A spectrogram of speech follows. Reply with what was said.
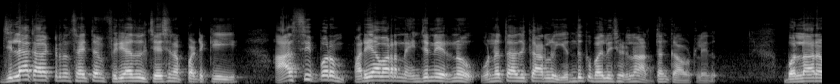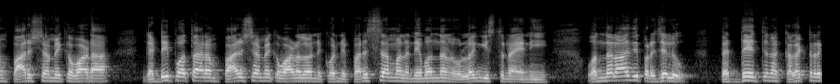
జిల్లా కలెక్టర్ను సైతం ఫిర్యాదులు చేసినప్పటికీ ఆర్సీపురం పర్యావరణ ఇంజనీర్ను ఉన్నతాధికారులు ఎందుకు బదిలీ చేయడం అర్థం కావట్లేదు. బొల్లారం పారిశ్రామిక వాడ గడ్డిపోతారం పారిశ్రామిక వాడలోని కొన్ని పరిశ్రమల నిబంధనలు ఉల్లంఘిస్తున్నాయని వందలాది ప్రజలు పెద్ద ఎత్తున కలెక్టర్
